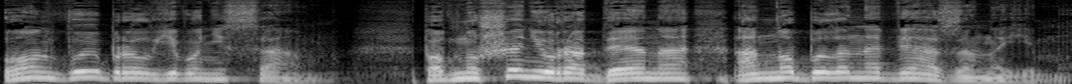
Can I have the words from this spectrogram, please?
Он выбрал его не сам. По внушению Родена оно было навязано ему.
